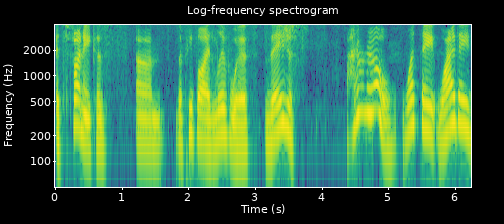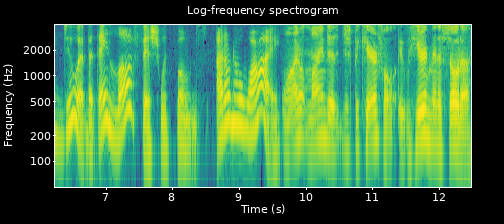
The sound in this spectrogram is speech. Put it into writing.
it's funny because um, the people I live with, they just, I don't know what they, why they do it, but they love fish with bones. I don't know why. Well, I don't mind it. Just be careful. Here in Minnesota,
